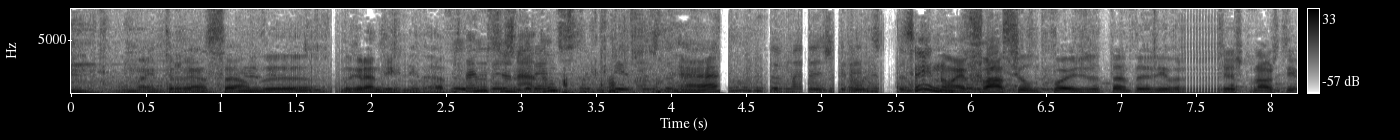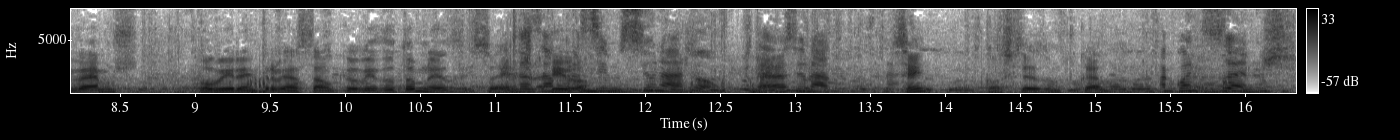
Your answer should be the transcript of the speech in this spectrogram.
uma intervenção de, de grande dignidade. Está emocionado? É? Sim, não é fácil depois de tantas divergências que nós tivemos ouvir a intervenção que eu ouvi do Tom Menezes. Isso é indiscutível. razão para se emocionar. Está é? emocionado? Sim, com certeza, um bocado. Há quantos anos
